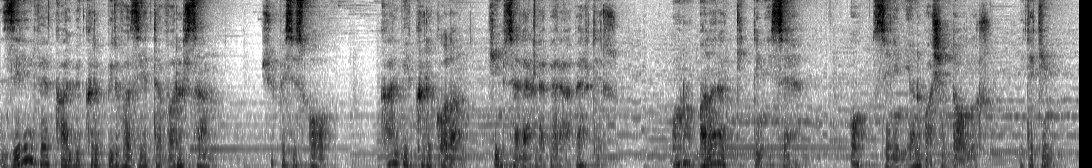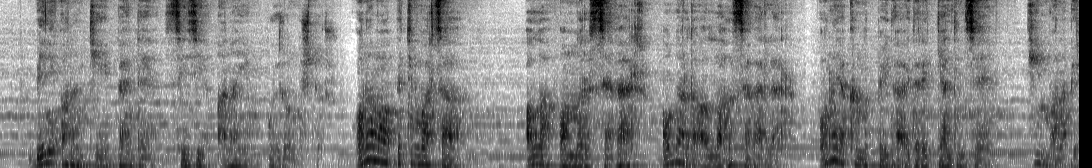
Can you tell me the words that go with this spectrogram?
Zelil ve kalbi kırık bir vaziyette varırsan şüphesiz o kalbi kırık olan kimselerle beraberdir. Onu anarak gittin ise o senin yanı başında olur. Nitekim beni anın ki ben de sizi anayım buyurulmuştur. Ona muhabbetin varsa Allah onları sever, onlar da Allah'ı severler. Ona yakınlık peyda ederek geldinse kim bana bir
